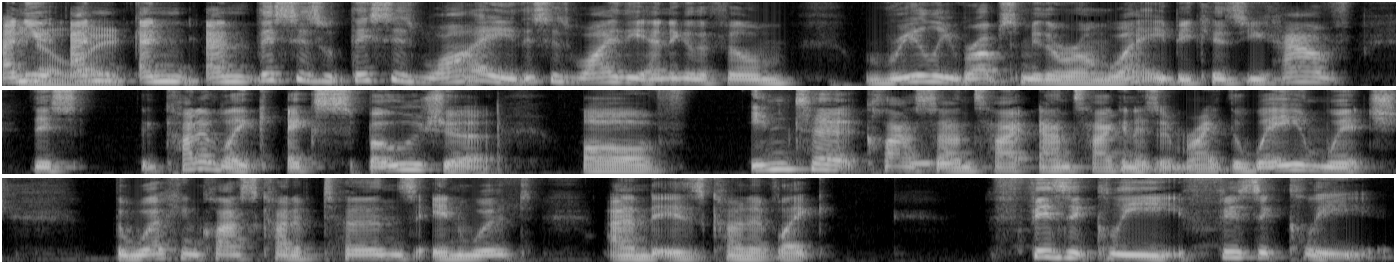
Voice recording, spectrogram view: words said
and You you, know, and, like- and and this is this is why this is why the ending of the film really rubs me the wrong way because you have this kind of like exposure of inter-class anta- antagonism, right? The way in which the working class kind of turns inward and is kind of like physically physically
